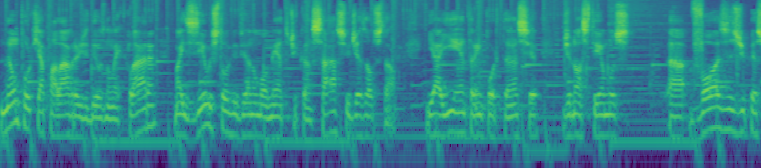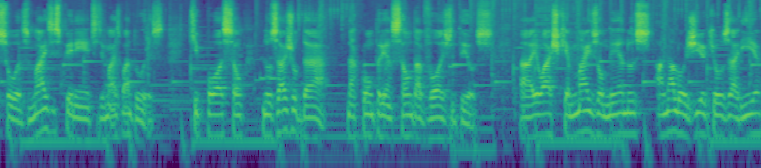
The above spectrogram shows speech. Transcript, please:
não porque a palavra de Deus não é clara, mas eu estou vivendo um momento de cansaço e de exaustão. E aí entra a importância de nós termos uh, vozes de pessoas mais experientes e mais maduras que possam nos ajudar na compreensão da voz de Deus. Uh, eu acho que é mais ou menos a analogia que eu usaria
